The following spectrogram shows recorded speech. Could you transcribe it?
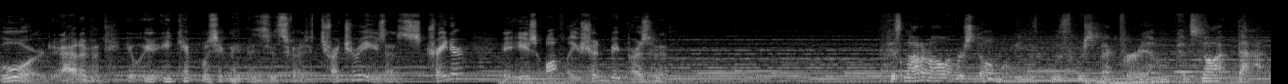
gourd, out of it. He, he kept, was it, is it treachery? He's a traitor? He's awful. He shouldn't be president. It's not an Oliver Stone movie with, with respect for him. It's not that.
